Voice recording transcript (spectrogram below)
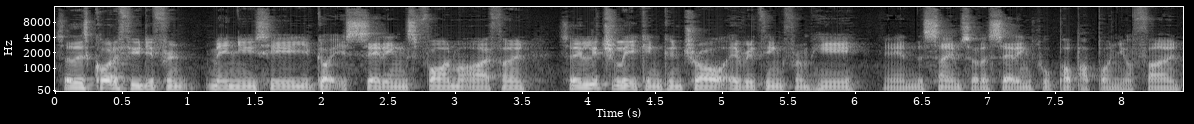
So there's quite a few different menus here. You've got your settings, find my iPhone. So literally you can control everything from here and the same sort of settings will pop up on your phone.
